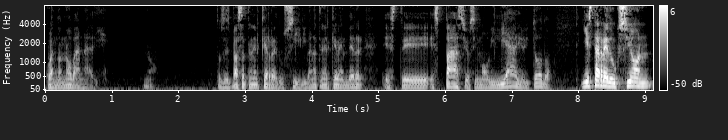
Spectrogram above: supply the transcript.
cuando no va nadie. No. Entonces vas a tener que reducir y van a tener que vender este, espacios, inmobiliario y todo. Y esta reducción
